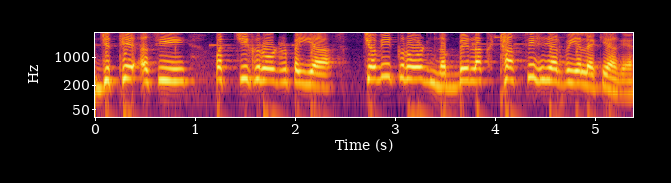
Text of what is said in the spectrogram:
ਜਿੱਥੇ ਅਸੀਂ 25 ਕਰੋੜ ਰੁਪਈਆ 24 ਕਰੋੜ 90 ਲੱਖ 88 ਹਜ਼ਾਰ ਰੁਪਈਆ ਲੈ ਕੇ ਆ ਗਏ।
